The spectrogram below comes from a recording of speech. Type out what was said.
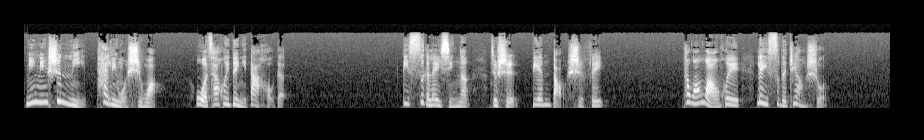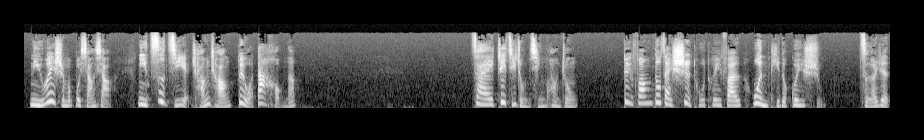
明明是你太令我失望，我才会对你大吼的。第四个类型呢，就是颠倒是非。他往往会类似的这样说：“你为什么不想想，你自己也常常对我大吼呢？”在这几种情况中，对方都在试图推翻问题的归属、责任，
